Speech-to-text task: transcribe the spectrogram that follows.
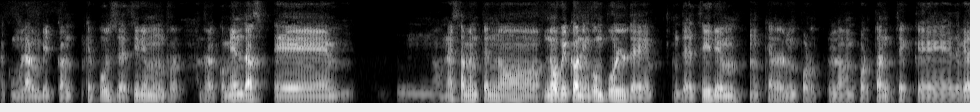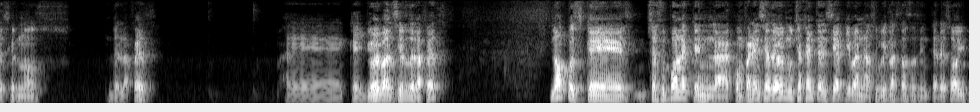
acumular un Bitcoin. ¿Qué pools de Ethereum recomiendas? Honestamente no, no ubico ningún pool de, de Ethereum. ¿Qué era lo, lo importante que debía decirnos de la Fed? Eh, que yo iba a decir de la Fed. No, pues que se supone que en la conferencia de hoy mucha gente decía que iban a subir las tasas de interés hoy.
